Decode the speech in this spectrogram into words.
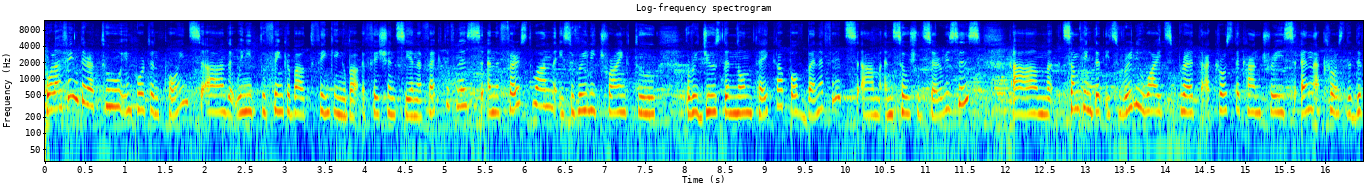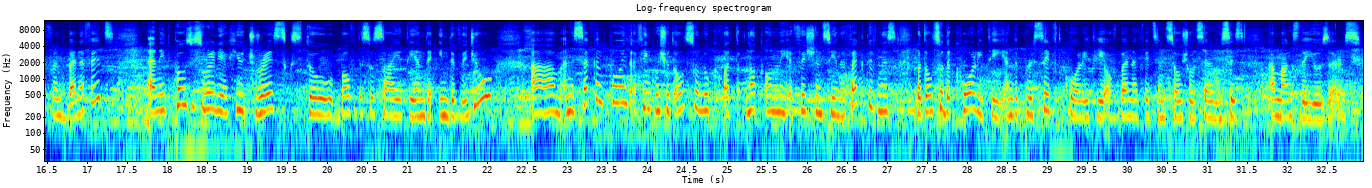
Well, I think there are two important points uh, that we need to think about thinking about efficiency and effectiveness. And the first one is really trying to reduce the non-take-up of benefits um, and social services, um, something that is really widespread across the countries and across the different benefits. And it poses really a huge risks to both the society and the individual. Um, and the second point, I think we should also look at not only efficiency and effectiveness, but also the quality and the perceived quality of benefits and social services amongst the users.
